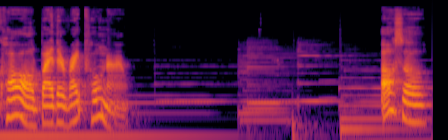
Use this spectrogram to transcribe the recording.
called by their right pronoun. Also,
